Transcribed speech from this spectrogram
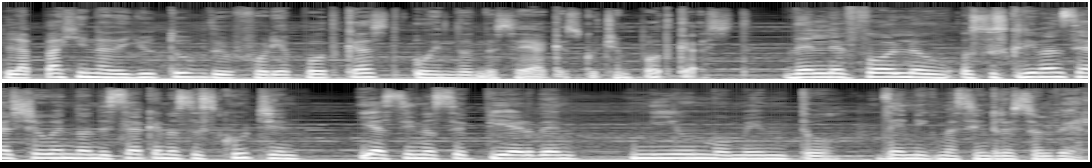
la página de YouTube de Euforia Podcast o en donde sea que escuchen podcast. Denle follow o suscríbanse al show en donde sea que nos escuchen y así no se pierden ni un momento de enigma sin resolver.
